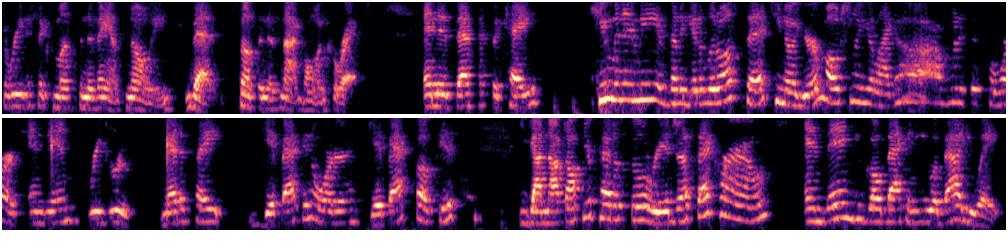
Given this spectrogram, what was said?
3 to 6 months in advance knowing that something is not going correct. And if that's the case, human in me is going to get a little upset. You know, you're emotional. You're like, oh, I wanted this to work. And then regroup, meditate, get back in order, get back focused. You got knocked off your pedestal, readjust that crown, and then you go back and you evaluate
